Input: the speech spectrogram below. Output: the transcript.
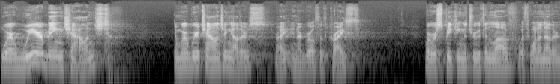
where we're being challenged and where we're challenging others, right, in our growth with Christ, where we're speaking the truth in love with one another,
